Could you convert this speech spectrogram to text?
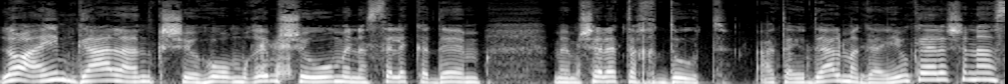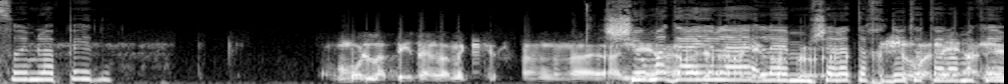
לא, האם גלנט, כשהוא אומרים שהוא מנסה לקדם ממשלת אחדות, אתה יודע על מגעים כאלה שנעשו עם לפיד? מול לפיד אני לא מכיר. שום מגעים לממשלת אחדות אתה אני- לא מכיר?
